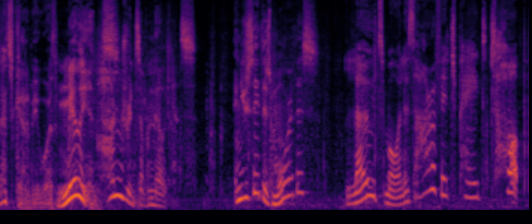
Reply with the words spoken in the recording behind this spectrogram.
that's gotta be worth millions. Hundreds of millions. And you say there's more of this? Loads more. Lazarevic paid top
